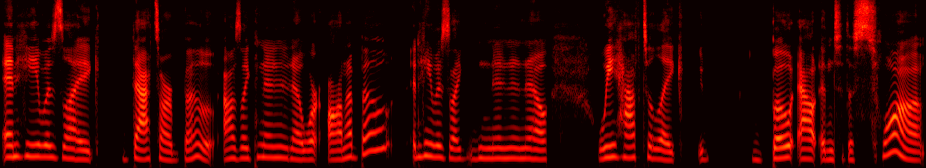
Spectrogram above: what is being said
And he was like, that's our boat. I was like, no, no, no, we're on a boat. And he was like, no, no, no, we have to like boat out into the swamp.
